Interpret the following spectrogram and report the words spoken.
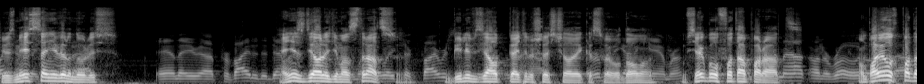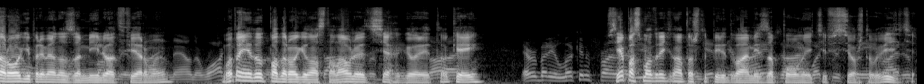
Через месяц они вернулись. Они сделали демонстрацию. Билли взял пять или шесть человек из своего дома. У всех был фотоаппарат. Он повел их по дороге примерно за милю от фермы. Вот они идут по дороге, он останавливает всех и говорит, окей, все посмотрите на то, что перед вами, и запомните все, что вы видите.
